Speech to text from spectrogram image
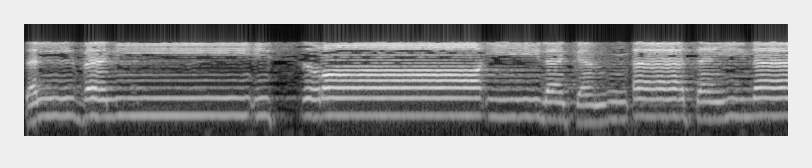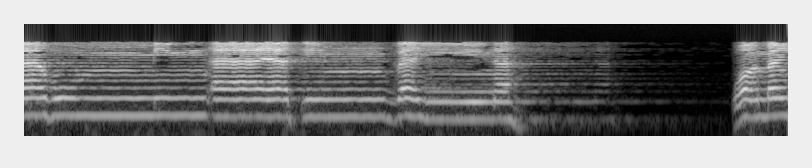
سل بني إسرائيل كم آتيناهم من آية بينة ومن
